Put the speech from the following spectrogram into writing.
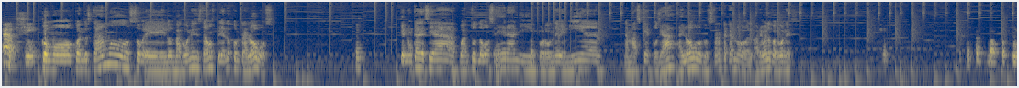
Ah, sí. Como cuando estábamos sobre los vagones, estábamos peleando contra lobos. Que nunca decía cuántos lobos eran y por dónde venían. Nada más que, pues ya, hay lobos, los están atacando arriba de los vagones. no, pues sí.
